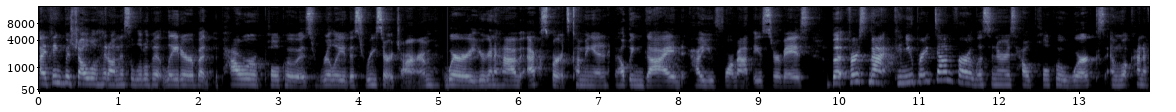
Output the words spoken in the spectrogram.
I think Michelle will hit on this a little bit later, but the power of Polco is really this research arm where you're going to have experts coming in helping guide how you format these surveys. But first, Matt, can you break down for our listeners how Polco works and what kind of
